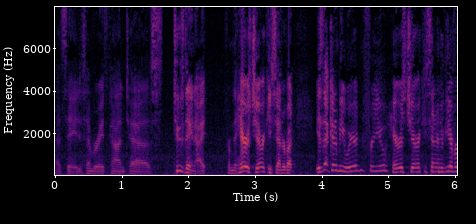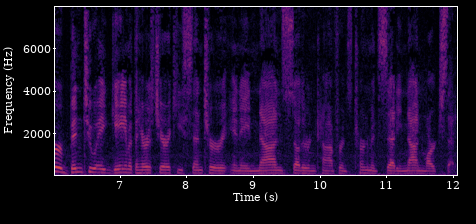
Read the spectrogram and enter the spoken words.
That's a December 8th contest Tuesday night from the Harrah's Cherokee Center. But is that going to be weird for you, Harrah's Cherokee Center? Have you ever been to a game at the Harrah's Cherokee Center in a non Southern Conference tournament setting, non March setting?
